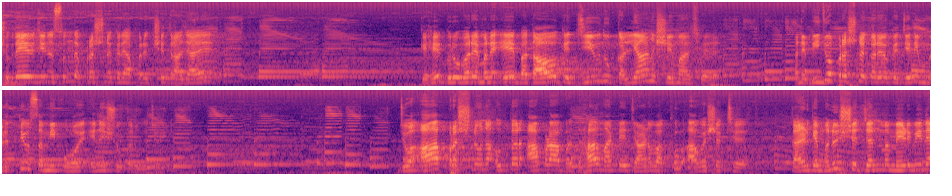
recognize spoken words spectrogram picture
સુખદેવજીને સુંદર પ્રશ્ન કર્યા પરીક્ષિત રાજાએ, કે હે ગુરુવરે, મને એ બતાવો કે જીવનું કલ્યાણ શેમાં છે? અને બીજો પ્રશ્ન કર્યો કે જેની મૃત્યુ સમીપ હોય એને શું કરવું જોઈએ? જો આ પ્રશ્નોના ઉત્તર આપણા બધા માટે જાણવા ખૂબ આવશ્યક છે, કારણ કે મનુષ્ય જન્મ મેળવીને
